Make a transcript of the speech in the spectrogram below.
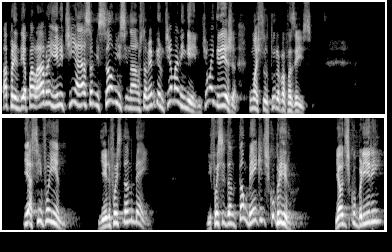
aprender a palavra, e ele tinha essa missão de ensiná-los também, porque não tinha mais ninguém, não tinha uma igreja com uma estrutura para fazer isso. E assim foi indo. E ele foi se dando bem. E foi se dando tão bem que descobriram. E ao descobrirem,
